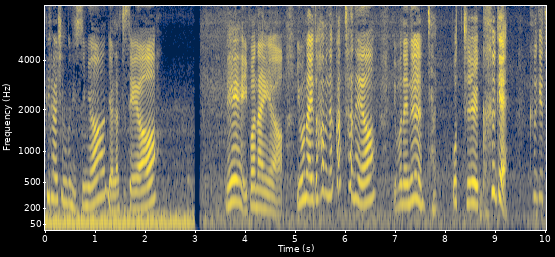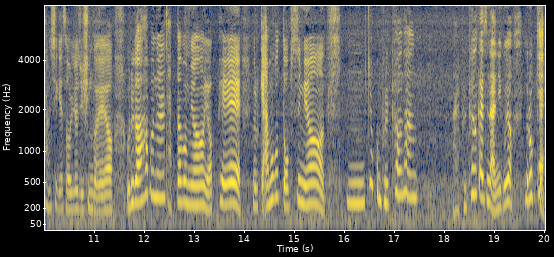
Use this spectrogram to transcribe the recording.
필요하신 분 있으면 연락 주세요. 네, 이번 아이요. 이번 아이도 화분에 꽉 차네요. 이번에는 자- 꽃을 크게 크게 장식해서 올려주신 거예요. 우리가 화분을 잡다 보면 옆에 이렇게 아무것도 없으면 음, 조금 불편한 아, 불편까지는 아니고요. 이렇게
